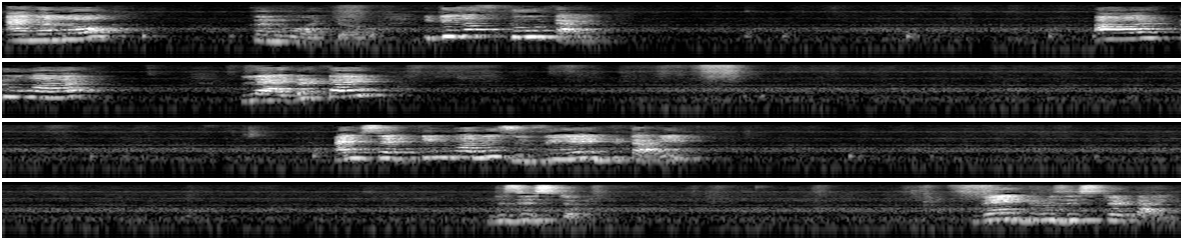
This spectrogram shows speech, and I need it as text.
analog converter. It is of two type. R to R ladder type and second one is wave type resistor. Wave resistor type.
